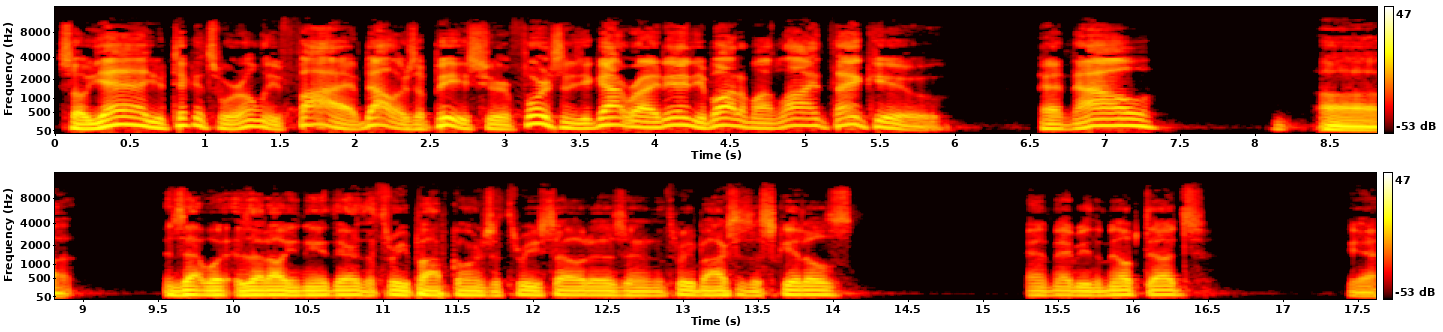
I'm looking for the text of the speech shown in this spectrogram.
So, yeah, your tickets were only $5 a piece. You're fortunate you got right in. You bought them online. Thank you. And now, uh, is that what is that all you need there? The three popcorns, the three sodas, and the three boxes of Skittles, and maybe the milk duds. Yeah,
